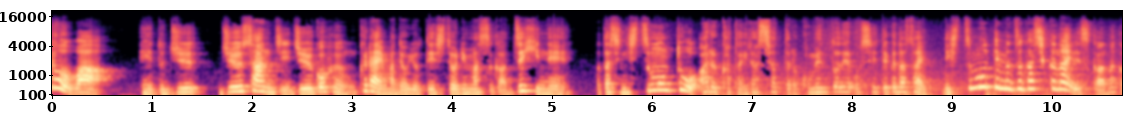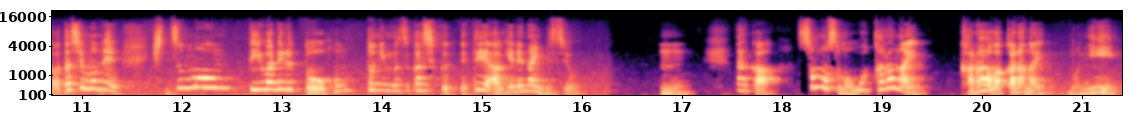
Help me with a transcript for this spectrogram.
今日は、えっ、ー、と、13時15分くらいまでを予定しておりますが、ぜひね、私に質問等ある方いらっしゃったらコメントで教えてください。で、質問って難しくないですか？なんか私もね、質問って言われると本当に難しくって手挙げれないんですよ。うん。なんか、そもそもわからないからわからないのに、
